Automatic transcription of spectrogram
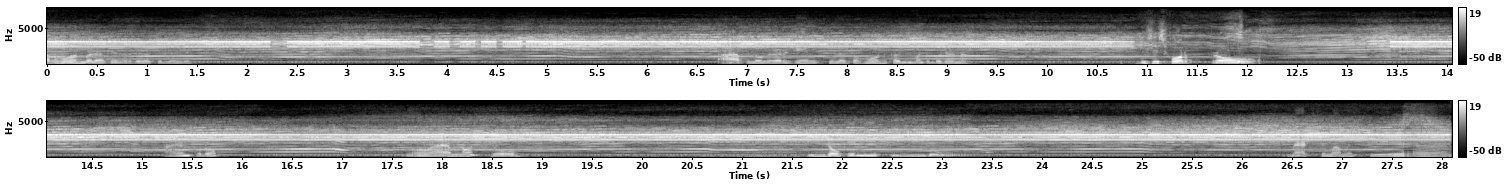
अब हॉर्न बजाते हर जगह चलेंगे। आप लोग अगर गेम खेलो तो हॉर्न कभी मत बजाना। This is for pro I am pro I am not pro pro के लिए पीरो मैक्सिमम स्पीड एंड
